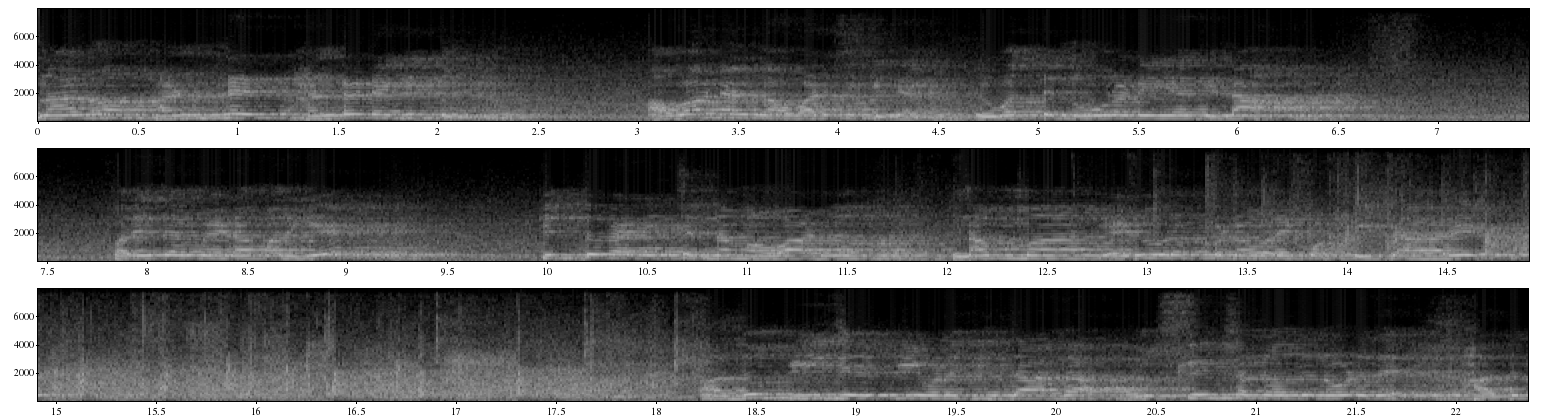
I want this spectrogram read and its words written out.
ನಾನು ಹಂಡ್ರೆಡ್ ಹಂಡ್ರೆಡ್ ಆಗಿತ್ತು. ಅವಾಗ ನನಗೆ ಅವಾರ್ಡ್ ಸಿಕ್ಕಿದೆ. ಇವತ್ತು ನೂರನೆಯ ದಿನ. ಫರೀದಾ ಮೇಡಮ್ ಅವರಿಗೆ ಕಿತ್ತೂರಾಣಿ ಚೆನ್ನಮ್ಮ ಅವಾರ್ಡು ನಮ್ಮ ಯಡಿಯೂರಪ್ಪನವರೇ ಕೊಟ್ಟಿದ್ದಾರೆ. ಅದು ಬಿ ಜೆ ಪಿ ಒಳಗಿದ್ದಾಗ, ಮುಸ್ಲಿಮ್ಸ್ ಅನ್ನೋದು ನೋಡಿದೆ. ಹದಿನ,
